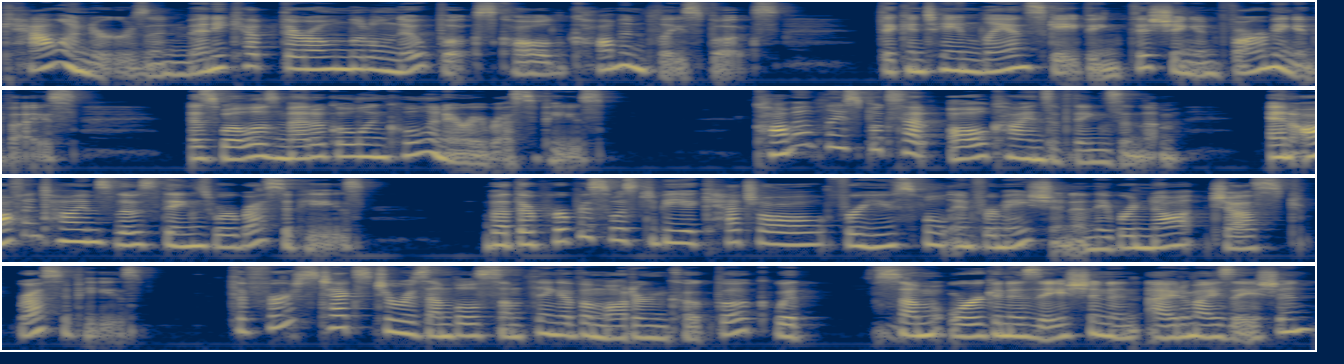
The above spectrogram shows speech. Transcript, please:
calendars, and many kept their own little notebooks called commonplace books that contained landscaping, fishing, and farming advice, as well as medical and culinary recipes. Commonplace books had all kinds of things in them, and oftentimes those things were recipes but their purpose was to be a catch all for useful information, and they were not just recipes. The first text to resemble something of a modern cookbook, with some organization and itemization,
